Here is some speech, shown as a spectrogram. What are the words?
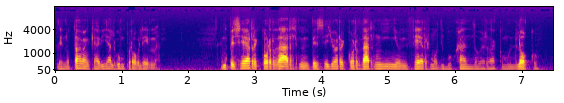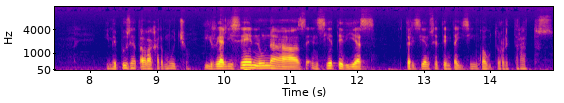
denotaban que había algún problema. empecé a recordar, me empecé yo a recordar niño enfermo, dibujando, ¿verdad? Como un loco. Y me puse a trabajar mucho. Y realicé en, unas, en siete días 375 autorretratos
